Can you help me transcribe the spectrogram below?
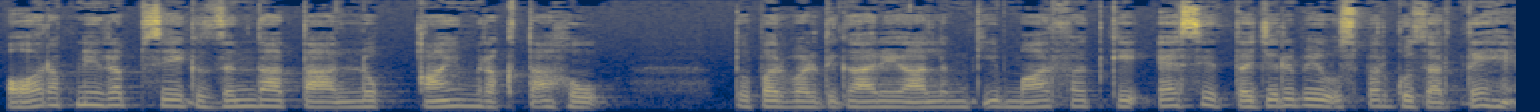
اور اپنے رب سے ایک زندہ تعلق قائم رکھتا ہو تو پروردگار عالم کی معرفت کے ایسے تجربے اس پر گزرتے ہیں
